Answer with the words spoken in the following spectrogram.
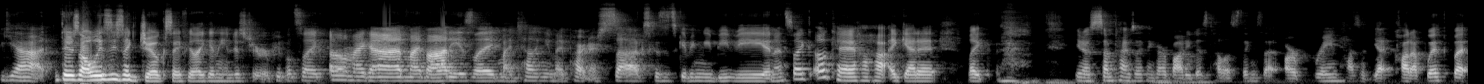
Yeah, there's always these like jokes I feel like in the industry where people it's like, "Oh my god, my body is like my telling me my partner sucks because it's giving me BV." And it's like, "Okay, haha, I get it." Like you know, sometimes I think our body does tell us things that our brain hasn't yet caught up with, but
